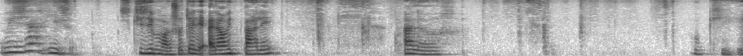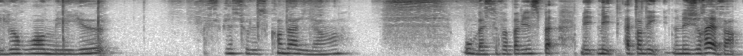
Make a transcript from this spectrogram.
Oui, j'arrive. Excusez-moi, elle a envie de parler. Alors. Ok. Et le roi au milieu. Suis bien sur le scandale, là. Hein. Oh, bah, ça va pas bien se passer. Mais, mais, attendez. Non, mais je rêve, hein.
